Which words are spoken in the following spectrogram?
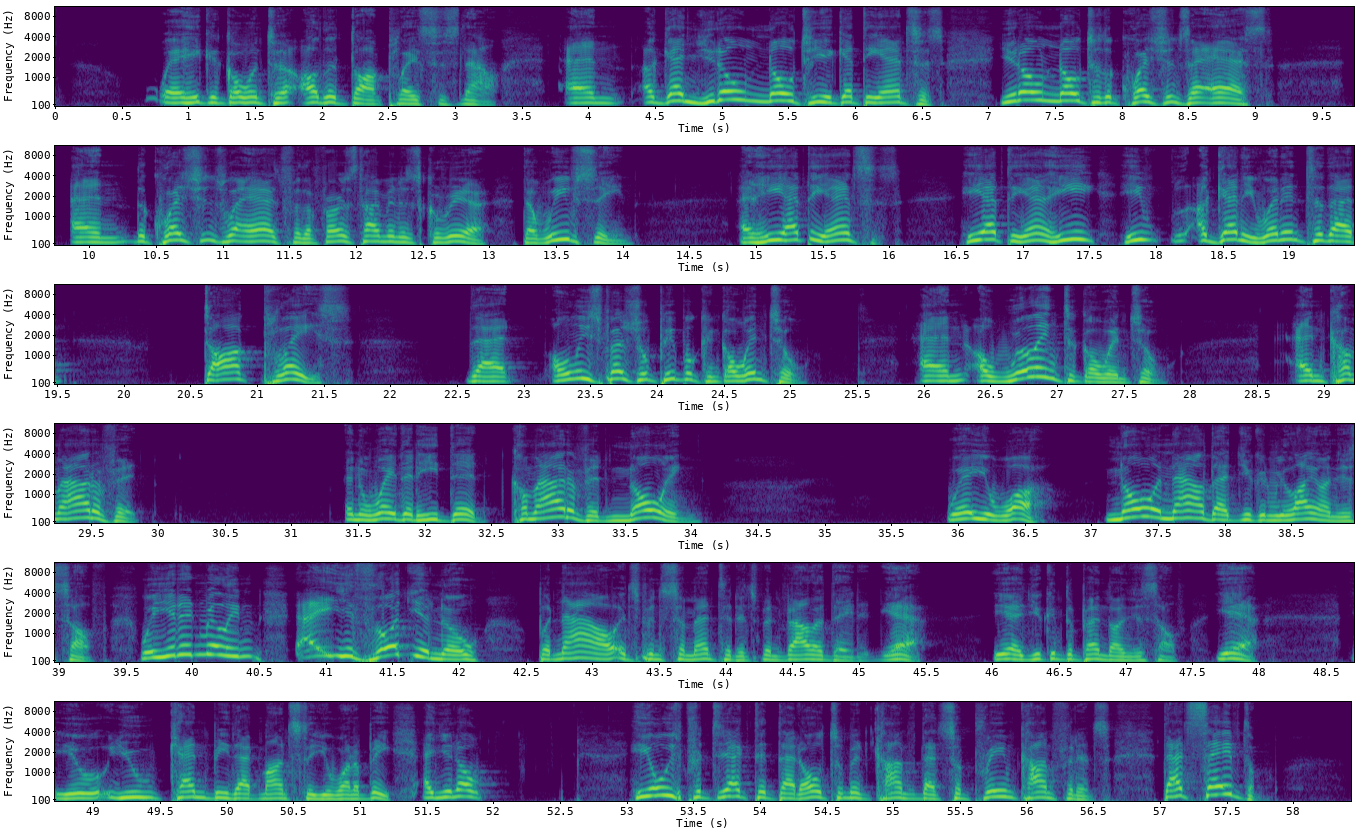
where he could go into other dark places now. And again, you don't know till you get the answers. You don't know till the questions are asked. And the questions were asked for the first time in his career that we've seen, and he had the answers. He had the end. He he again. He went into that dark place that only special people can go into, and are willing to go into, and come out of it in the way that he did. Come out of it knowing where you were knowing now that you can rely on yourself. Well, you didn't really, you thought you knew, but now it's been cemented, it's been validated. Yeah, yeah, you can depend on yourself. Yeah, you you can be that monster you want to be, and you know. He always projected that ultimate, conf- that supreme confidence. That saved him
